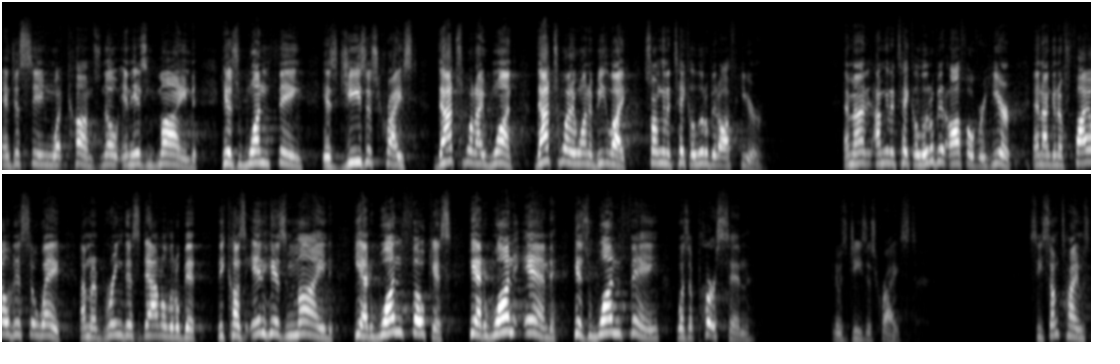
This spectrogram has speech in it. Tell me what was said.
and just seeing what comes. No, in his mind, his one thing is Jesus Christ. That's what I want. That's what I want to be like. So I'm going to take a little bit off here. And I'm going to take a little bit off over here and I'm going to file this away. I'm going to bring this down a little bit because in his mind, he had one focus, he had one end. His one thing was a person and it was Jesus Christ. See, sometimes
